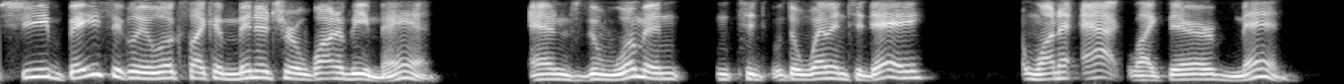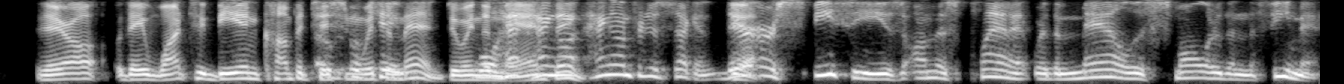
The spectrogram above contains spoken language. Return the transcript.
she basically looks like a miniature wannabe man. And the woman to the women today want to act like they're men. They're all they want to be in competition with the men, doing well, the man hang thing. on, hang on for just a second. There Yeah. are species on this planet where the male is smaller than the female.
